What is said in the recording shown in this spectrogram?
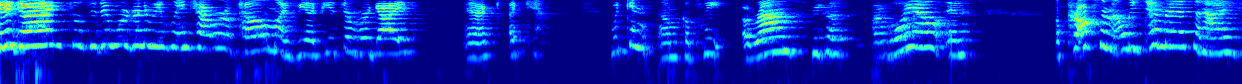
Hey guys, so today we're going to be playing Tower of Hell, my VIP server, guys. And I, I can, we can um, complete a round because I'm going out in approximately 10 minutes and I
